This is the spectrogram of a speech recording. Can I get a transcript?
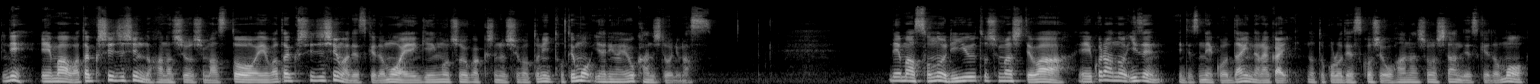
で、えーまあ私自身の話をしますと、えー私自身はですけども、えー言語聴覚士の仕事にとてもやりがいを感じております。で、まあその理由としましては、えーこれはあの以前ですね、こう第7回のところで少しお話をしたんですけども、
